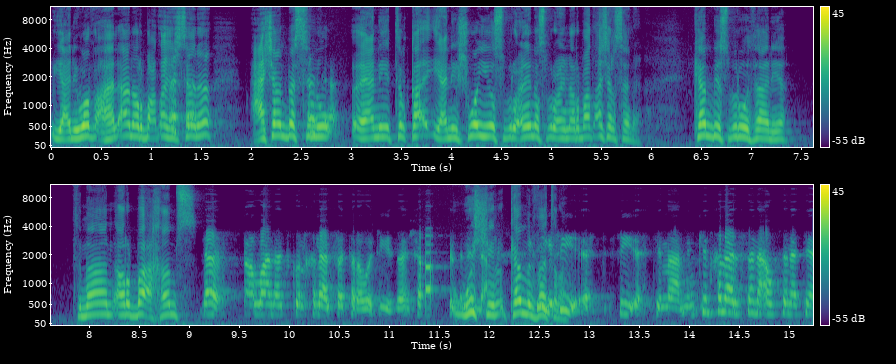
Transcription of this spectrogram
يعني وضعها الآن 14 سنة عشان بس إنه يعني تلقى يعني شوي يصبروا علينا اصبروا علينا 14 سنة كم بيصبرون ثانية؟ ثمان أربع خمس لا إن شاء الله أنها تكون خلال فترة وجيزة إن شاء الله وش كم الفترة؟ في في اهتمام يمكن خلال سنة أو سنتين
